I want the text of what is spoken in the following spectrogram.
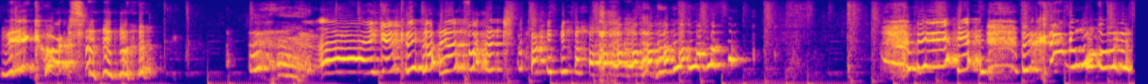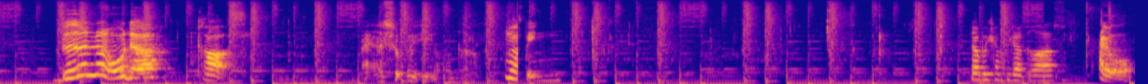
Wie kotzen? Wir eh runter. Ja. Bing. Ich glaube, ich habe wieder Gras. Ja.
